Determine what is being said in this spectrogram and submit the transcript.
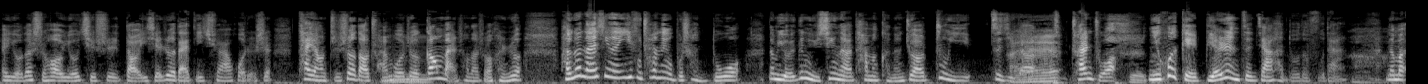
哎，有的时候尤其是到一些热带地区啊，或者是太阳直射到船舶这个钢板上的时候很热，很多男性的衣服穿的又不是很多，那么有一个女性呢，她们可能就要注意。自己哎的穿着，是你会给别人增加很多的负担。那么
